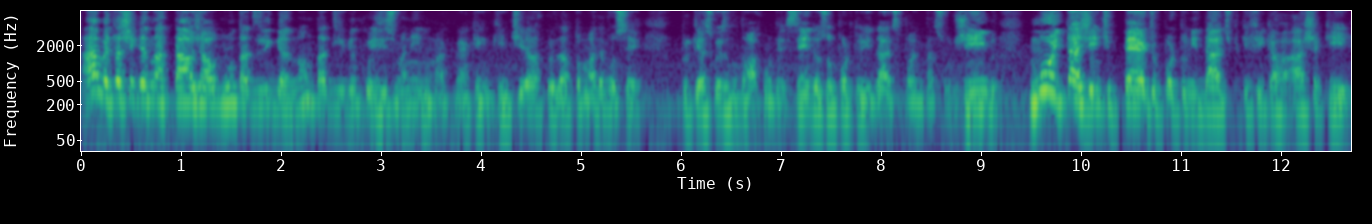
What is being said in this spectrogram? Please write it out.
Ah, mas tá chegando Natal, já o mundo tá desligando. Não, não tá desligando coisíssima nenhuma. Né? Quem, quem tira a coisa da tomada é você. Porque as coisas vão estar acontecendo, as oportunidades podem estar surgindo. Muita gente perde oportunidade porque fica, acha que,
